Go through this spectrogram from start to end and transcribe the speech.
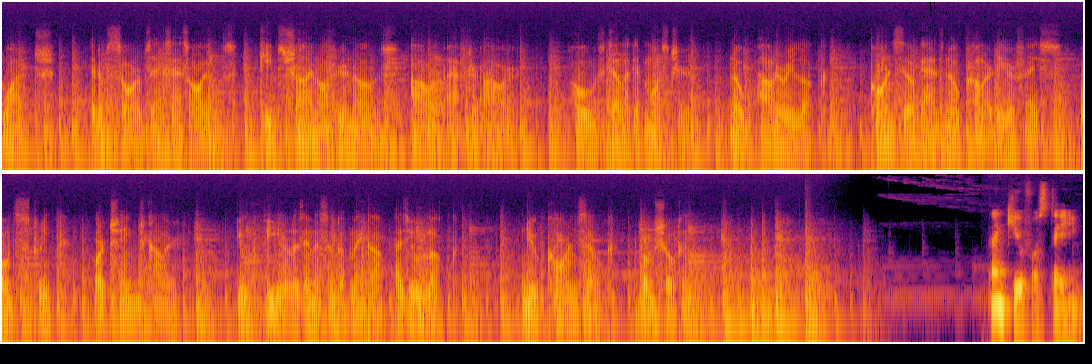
Watch. It absorbs excess oils, keeps shine off your nose hour after hour, holds delicate moisture, no powdery look. Corn silk adds no color to your face, won't streak or change color. You feel as innocent of makeup as you look. New corn silk from Shulton. Thank you for staying.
